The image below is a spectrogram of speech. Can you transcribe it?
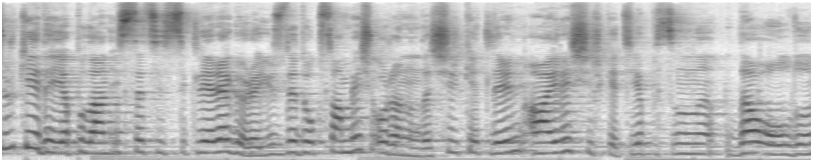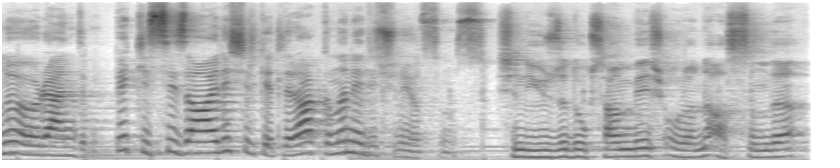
Türkiye'de yapılan istatistiklere göre %95 oranında şirketlerin aile şirketi yapısında olduğunu öğrendim. Peki siz aile şirketleri hakkında ne düşünüyorsunuz? Şimdi %95 oranı aslında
